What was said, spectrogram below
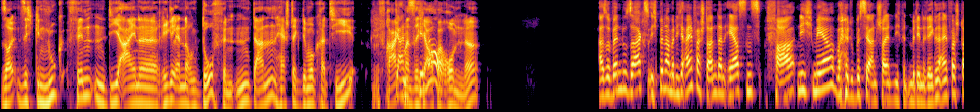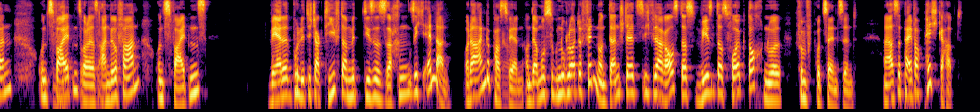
sollten sich genug finden, die eine Regeländerung doof finden, dann Hashtag Demokratie, fragt Ganz man sich ja genau. auch warum, ne? Also wenn du sagst, ich bin damit nicht einverstanden, dann erstens fahr nicht mehr, weil du bist ja anscheinend nicht mit, mit den Regeln einverstanden. Und zweitens, oder das andere fahren. Und zweitens, werde politisch aktiv, damit diese Sachen sich ändern oder angepasst Ja. werden. Und da musst du genug Leute finden. Und dann stellt sich wieder raus, dass wesentlich das Volk doch nur 5% sind. Dann hast du einfach Pech gehabt.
